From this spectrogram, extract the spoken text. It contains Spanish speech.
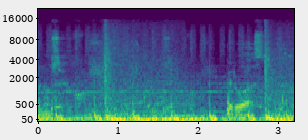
conocemos. Pero hasta la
